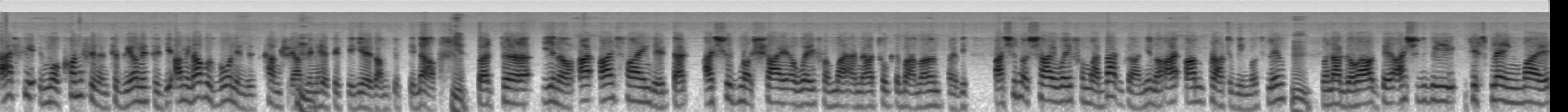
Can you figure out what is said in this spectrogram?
I feel more confident, to be honest with you. I mean, I was born in this country. I've hmm. been here 50 years. I'm 50 now. Yeah. But, uh, you know, I, I find it that I should not shy away from my, and I talked about my own maybe, I should not shy away from my background. You know, I, I'm proud to be Muslim. Mm. When I go out there, I should be displaying my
